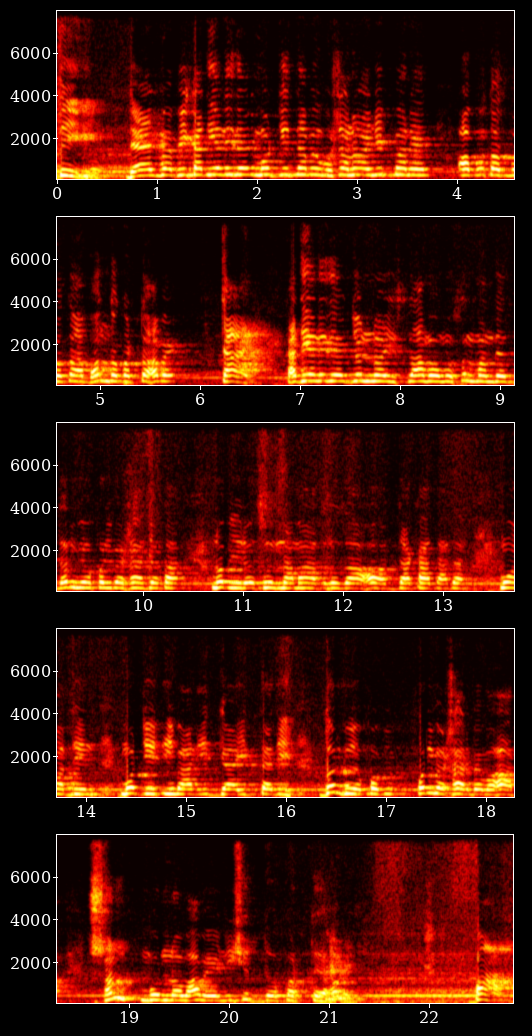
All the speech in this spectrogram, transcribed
তিন, দেশব্যাপী কাদিয়ানিদের মসজিদ নামে উপাসনা নির্মাণের অপতৎপরতা বন্ধ করতে হবে। চার, কাদিয়ানিদের জন্য ইসলাম ও মুসলমানদের ধর্মীয় পরিভাষা যথা নবী রসুল, নামাজ, রোজা, হজ জাকাত আদান, মুয়াজ্জিন, মসজিদ ইমান ঈদগাহ ইত্যাদি ধর্মীয় পরি- পরিভাষার ব্যবহার সম্পূর্ণভাবে নিষিদ্ধ করতে হবে। পাঁচ,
